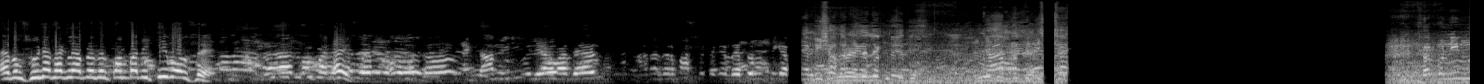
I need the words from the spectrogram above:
এবং শুনে থাকলে আপনাদের কোম্পানি কি বলছে। সর্বনিম্ন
